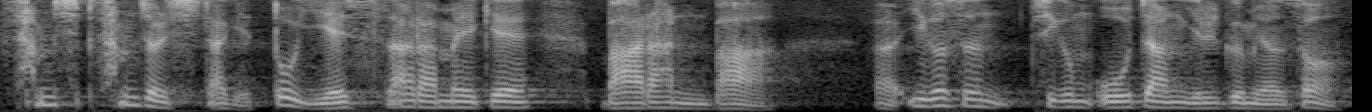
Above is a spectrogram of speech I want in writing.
33절 시작에 또 옛사람에게 말한 바 어, 이것은 지금 5장 읽으면서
